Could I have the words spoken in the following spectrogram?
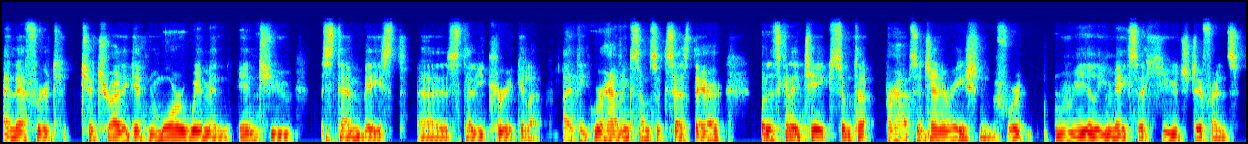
an effort to try to get more women into STEM based uh, study curricula. I think we're having some success there, but it's going to take some t- perhaps a generation before it really makes a huge difference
